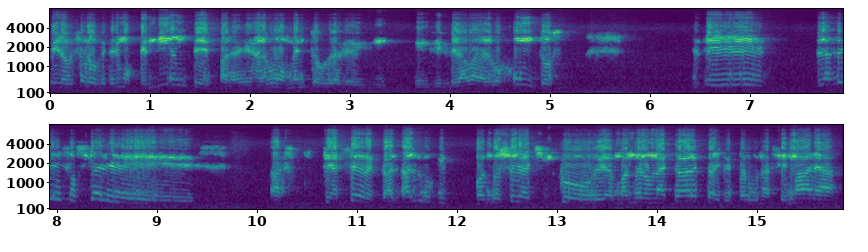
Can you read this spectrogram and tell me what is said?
pero es algo que tenemos pendiente para en algún momento eh, eh, grabar algo juntos. Eh, las redes sociales as- te acercan. Algo que cuando yo era chico era mandar una carta y que tarda una semana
